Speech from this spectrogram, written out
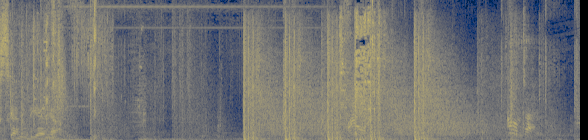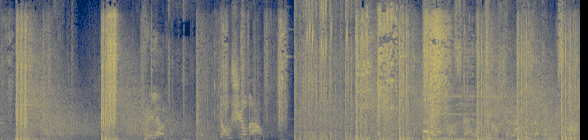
Scanning the area. Reloading. Contact. Reload. Dome shield out. Hostile. Take off the last of that enemy spawn.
